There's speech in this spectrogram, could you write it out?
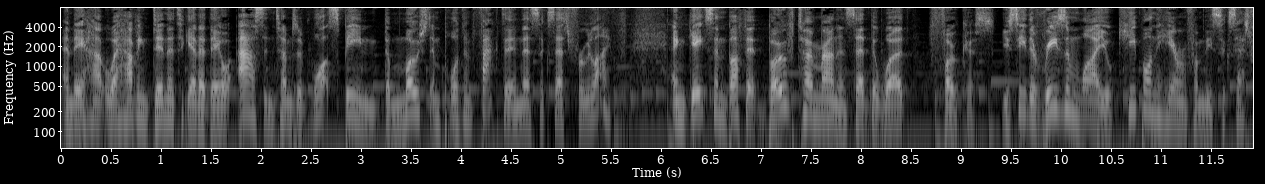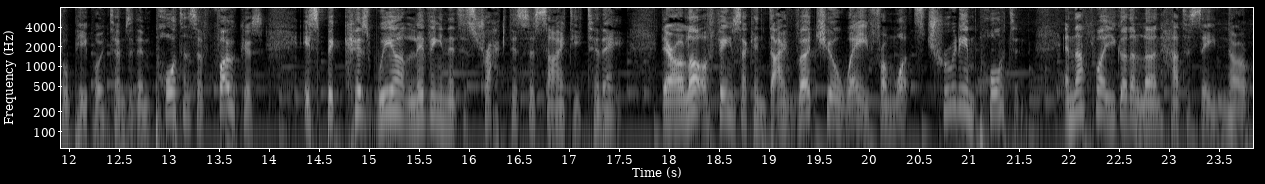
and they ha- were having dinner together, they were asked in terms of what's been the most important factor in their success through life. And Gates and Buffett both turned around and said the word focus. You see, the reason why you'll keep on hearing from these successful people in terms of the importance of focus is because we are living in a distracted society today. There are a lot of things that can divert you away from what's truly important, and that's why you got to learn how to say no.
